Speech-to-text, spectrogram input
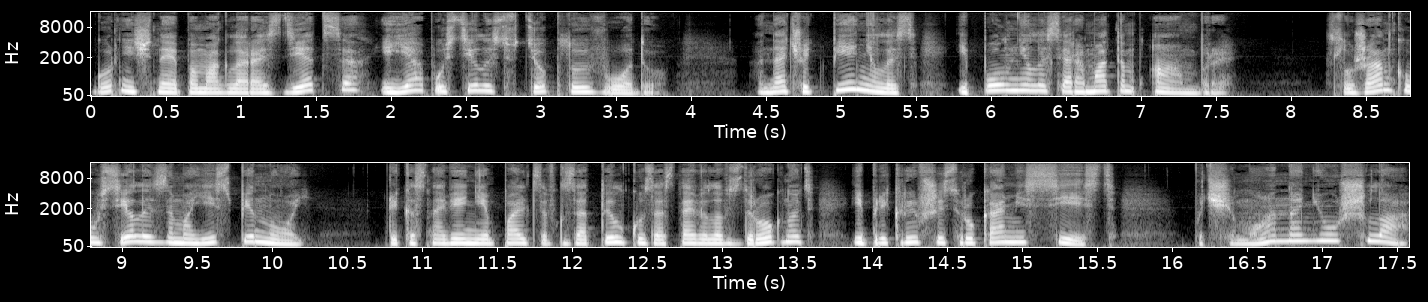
Горничная помогла раздеться, и я опустилась в теплую воду. Она чуть пенилась и полнилась ароматом амбры. Служанка уселась за моей спиной. Прикосновение пальцев к затылку заставило вздрогнуть и, прикрывшись руками, сесть. Почему она не ушла?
